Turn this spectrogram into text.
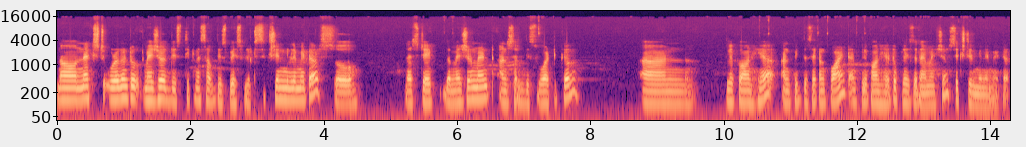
Now next we're going to measure this thickness of this base plate 16 millimeters. So let's take the measurement and select this vertical and click on here and pick the second point and click on here to place the dimension 16 millimeter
